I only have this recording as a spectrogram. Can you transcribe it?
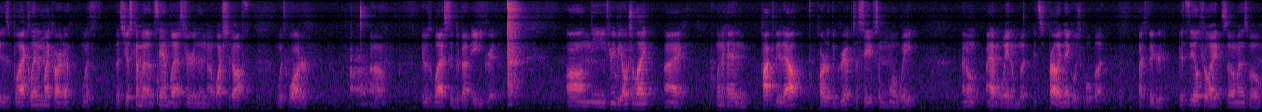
is black linen micarta with that's just come out of the sandblaster and then I washed it off with water. Um, it was blasted about 80 grit. On the 3B Ultralight, I went ahead and pocketed out part of the grip to save some more weight. I don't, I haven't weighed them, but it's probably negligible, but I figured it's the ultralight, so I might as well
